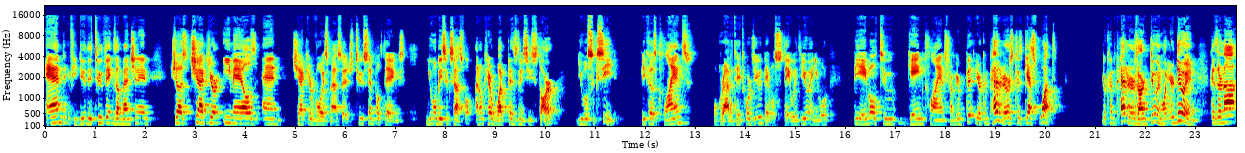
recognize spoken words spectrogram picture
And if you do the two things I'm mentioning, just check your emails and check your voice message. Two simple things. You will be successful. I don't care what business you start, you will succeed because clients will gravitate towards you, they will stay with you, and you will be able to gain clients from your your competitors because guess what? Your competitors aren't doing what you're doing because they're not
